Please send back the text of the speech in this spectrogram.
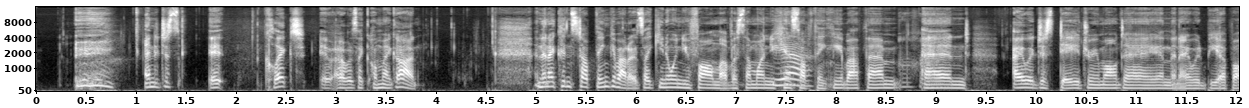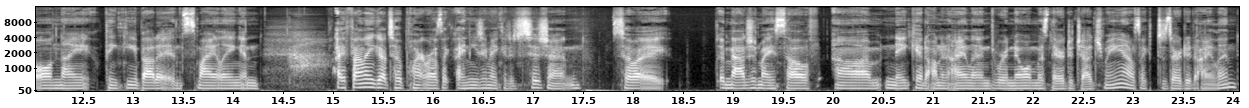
and it just, it clicked. It- I was like, Oh my God. And then I couldn't stop thinking about it. It's like, you know, when you fall in love with someone, you can't stop thinking about them. Uh-huh. And I would just daydream all day and then I would be up all night thinking about it and smiling. And I finally got to a point where I was like, I need to make a decision. So I imagined myself um, naked on an island where no one was there to judge me. I was like, deserted island.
